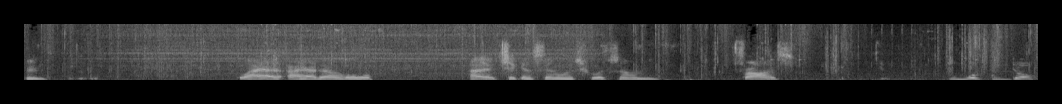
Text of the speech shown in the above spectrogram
Hmm. Well, I had, I had a whole, I had a chicken sandwich with some fries. Wolfy duck.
